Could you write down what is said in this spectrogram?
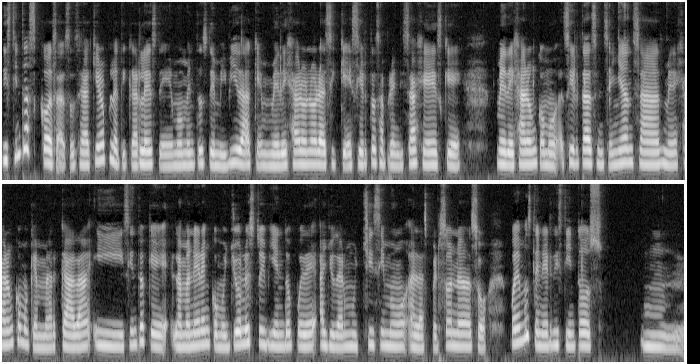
distintas cosas, o sea, quiero platicarles de momentos de mi vida que me dejaron ahora sí que ciertos aprendizajes que me dejaron como ciertas enseñanzas, me dejaron como que marcada y siento que la manera en como yo lo estoy viendo puede ayudar muchísimo a las personas o podemos tener distintos mm,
